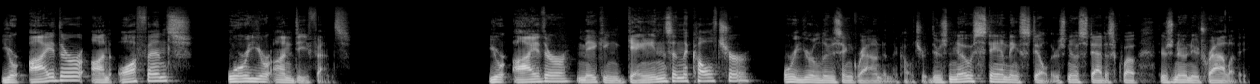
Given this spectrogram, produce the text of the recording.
You're either on offense or you're on defense. You're either making gains in the culture or you're losing ground in the culture. There's no standing still. There's no status quo. There's no neutrality.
